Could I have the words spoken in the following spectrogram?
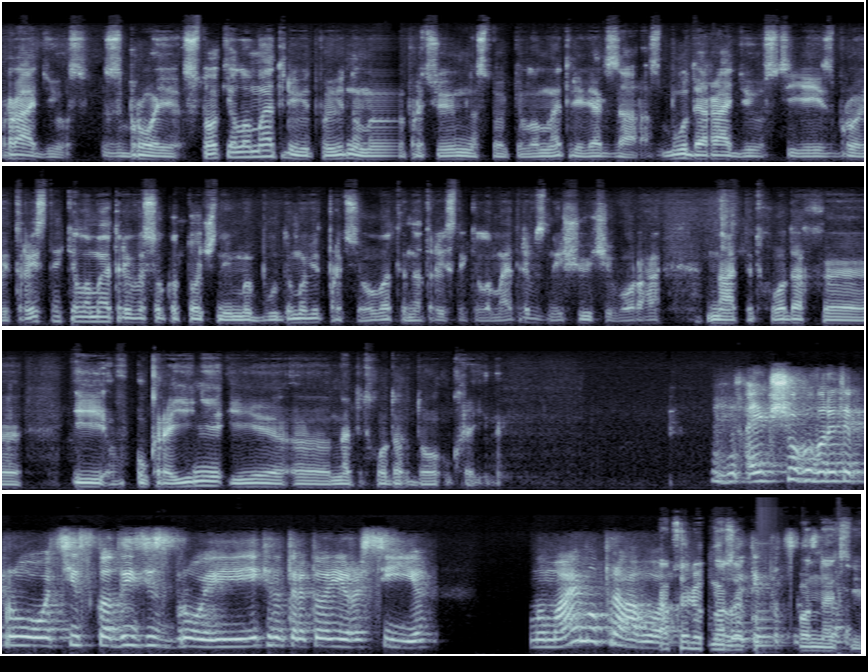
радіус зброї 100 кілометрів, відповідно, ми працюємо на 100 кілометрів, як зараз. Буде радіус цієї зброї 300 кілометрів високоточний. Ми будемо відпрацьовувати на 300 кілометрів, знищуючи ворога на підходах е, і в Україні, і е, на підходах до України. А якщо говорити про ці склади зі зброєю, які на території Росії, ми маємо право Абсолютно цим ціль.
